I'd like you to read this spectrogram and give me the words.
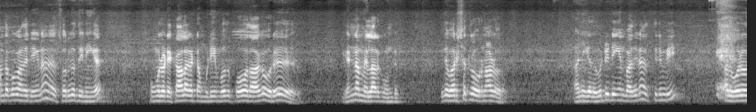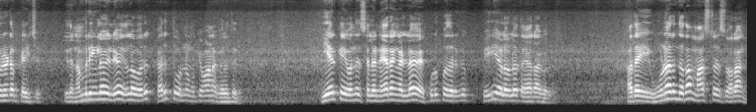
அந்த பக்கம் வந்துட்டிங்கன்னா சொர்க்கத்துக்கு நீங்கள் உங்களுடைய காலகட்டம் முடியும் போது போவதாக ஒரு எண்ணம் எல்லாருக்கும் உண்டு. இது வருஷத்தில் ஒரு நாள் வரும். அன்றைக்கி அதை விட்டுட்டீங்கன்னு பார்த்தீங்கன்னா அது திரும்பி அது ஒரு வருடம் கழிச்சு. இதை நம்புறீங்களோ இல்லையோ இதில் ஒரு கருத்து ஒன்று முக்கியமான கருத்து இயற்கை வந்து சில நேரங்களில் கொடுப்பதற்கு பெரிய அளவில் தயாராக இருக்கும். அதை உணர்ந்து தான் மாஸ்டர்ஸ் வராங்க.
